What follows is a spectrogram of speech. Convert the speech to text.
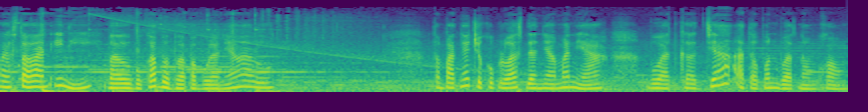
Restoran ini baru buka beberapa bulan yang lalu. Tempatnya cukup luas dan nyaman ya, buat kerja ataupun buat nongkrong.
